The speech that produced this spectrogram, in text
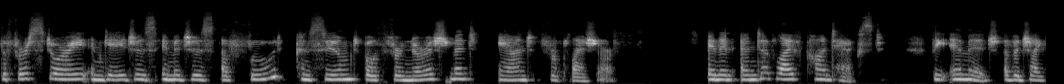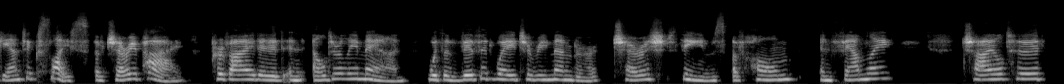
The first story engages images of food consumed both for nourishment and for pleasure. In an end of life context, the image of a gigantic slice of cherry pie provided an elderly man with a vivid way to remember cherished themes of home and family, childhood,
